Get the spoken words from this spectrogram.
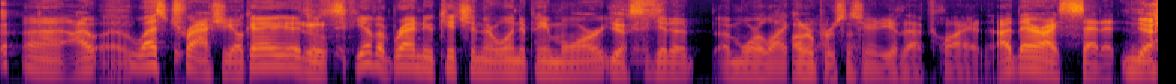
Uh, I, uh, less trashy, okay? Yes. If you have a brand new kitchen, they're willing to pay more. Yes. going get a, a more likely 100%. opportunity of that client. Uh, there, I said it. Yeah.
